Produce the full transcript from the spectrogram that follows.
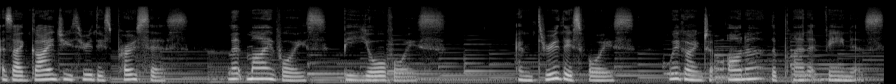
As I guide you through this process, let my voice be your voice. And through this voice, we're going to honour the planet Venus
